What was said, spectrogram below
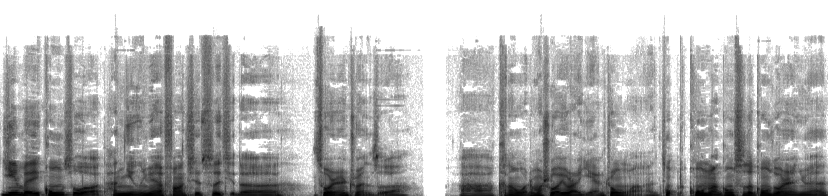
因为工作，他宁愿放弃自己的做人准则啊。可能我这么说有点严重啊。供供暖公司的工作人员，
